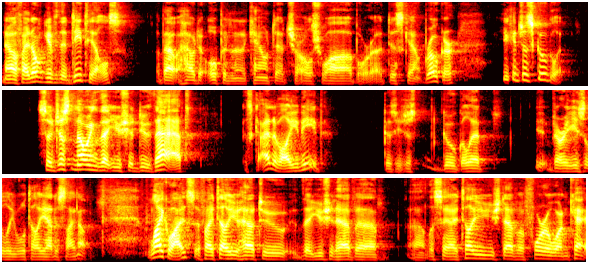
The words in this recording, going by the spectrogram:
Now, if I don't give the details about how to open an account at Charles Schwab or a discount broker, you can just Google it. So just knowing that you should do that is kind of all you need because you just Google it, it very easily will tell you how to sign up. Likewise, if I tell you how to, that you should have a, uh, let's say I tell you you should have a 401k,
